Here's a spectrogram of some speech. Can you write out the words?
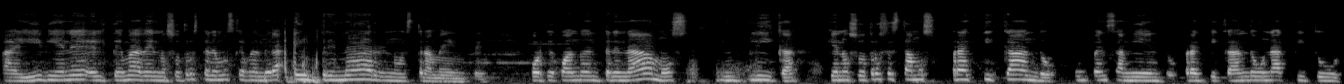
ahí viene el tema de nosotros tenemos que aprender a entrenar nuestra mente, porque cuando entrenamos implica que nosotros estamos practicando un pensamiento, practicando una actitud,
